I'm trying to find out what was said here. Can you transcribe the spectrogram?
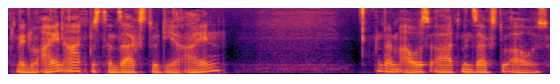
Und wenn du einatmest, dann sagst du dir ein. Und beim Ausatmen sagst du aus.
